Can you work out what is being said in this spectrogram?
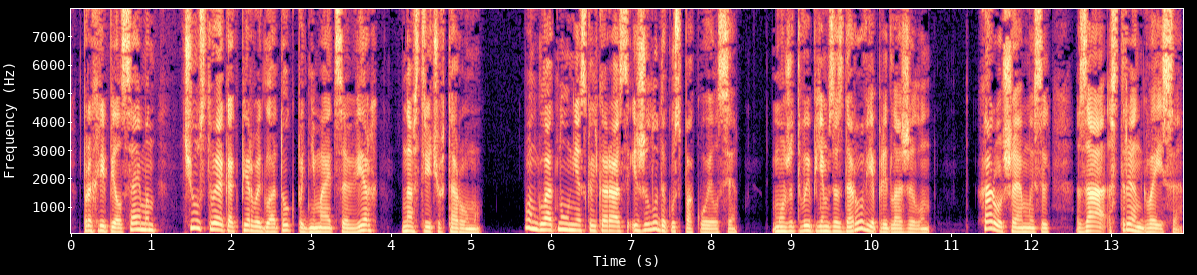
— прохрипел Саймон, чувствуя, как первый глоток поднимается вверх, навстречу второму. Он глотнул несколько раз, и желудок успокоился. «Может, выпьем за здоровье?» — предложил он. «Хорошая мысль. За Стрэнгвейса».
